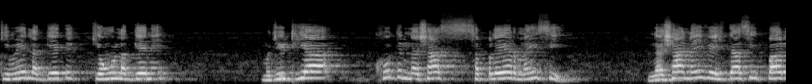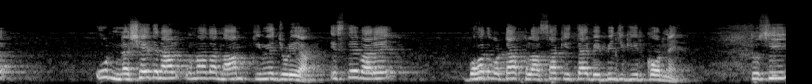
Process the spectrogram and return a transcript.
ਕਿਵੇਂ ਲੱਗੇ ਤੇ ਕਿਉਂ ਲੱਗੇ ਨੇ। ਮਜੀਠੀਆ ਖੁਦ ਨਸ਼ਾ ਸਪਲੇਅਰ ਨਹੀਂ ਸੀ। ਨਸ਼ਾ ਨਹੀਂ ਵੇਚਦਾ ਸੀ, ਪਰ ਉਹ ਨਸ਼ੇ ਦੇ ਨਾਲ ਉਹਨਾਂ ਦਾ ਨਾਮ ਕਿਵੇਂ ਜੁੜਿਆ? ਇਸ ਦੇ ਬਾਰੇ ਬਹੁਤ ਵੱਡਾ ਖੁਲਾਸਾ ਕੀਤਾ ਹੈ ਬੀਬੀ ਜਗੀਰ ਕੌਰ ਨੇ। ਤੁਸੀਂ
